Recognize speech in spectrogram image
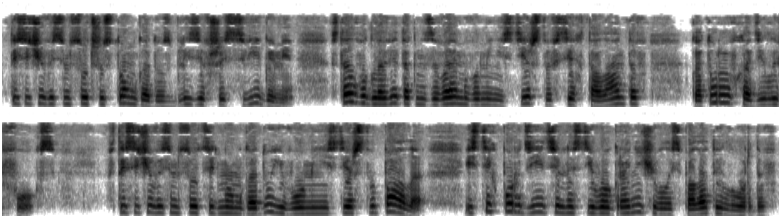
В 1806 году, сблизившись с Вигами, стал во главе так называемого Министерства всех талантов, в которое входил и Фокс. В 1807 году его министерство пало, и с тех пор деятельность его ограничивалась палатой лордов,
